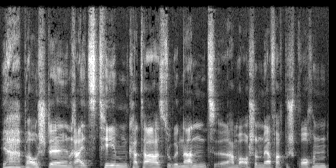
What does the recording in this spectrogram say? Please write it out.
Ja, Baustellen, Reizthemen, Katar hast du genannt, äh, haben wir auch schon mehrfach besprochen.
